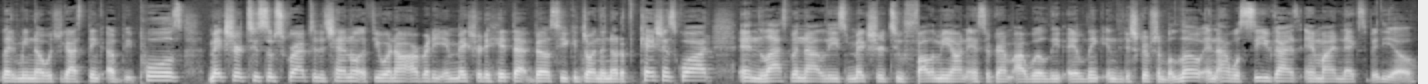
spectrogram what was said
letting me know what you guys think of the pulls. Make sure to subscribe to the channel if you are not already and make sure to hit that bell so you can join the notification squad. And last but not least, make sure to follow me on Instagram. I will leave a link in the description below and I will see you guys in my next video.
